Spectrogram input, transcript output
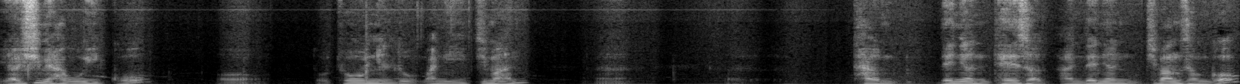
열심히 하고 있고 어, 또 좋은 일도 많이 있지만 어, 다음 내년 대선, 아니 내년 지방선거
